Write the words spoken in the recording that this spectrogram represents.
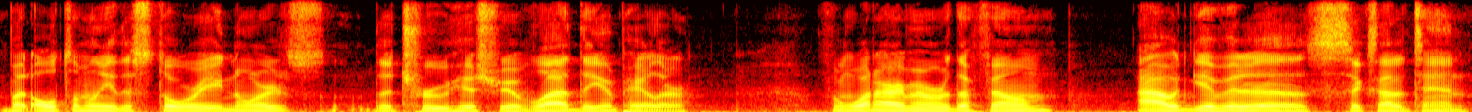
but ultimately the story ignores the true history of Vlad the Impaler. From what I remember of the film, I would give it a 6 out of 10.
